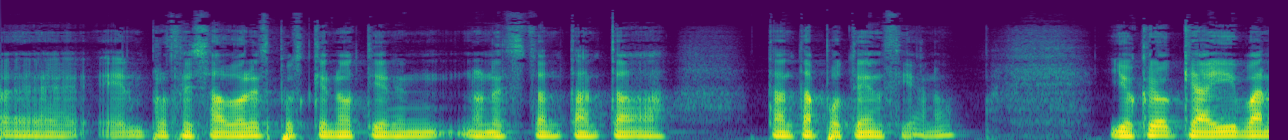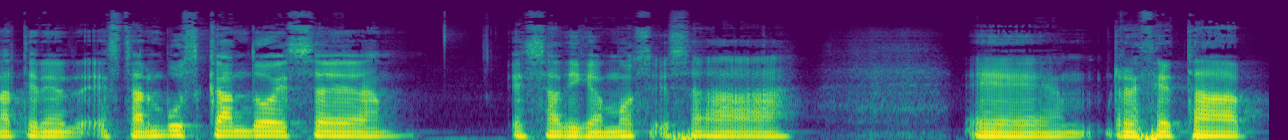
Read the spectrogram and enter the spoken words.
eh, procesadores pues que no tienen, no necesitan tanta, tanta potencia, ¿no? Yo creo que ahí van a tener, están buscando esa, esa digamos, esa eh, receta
